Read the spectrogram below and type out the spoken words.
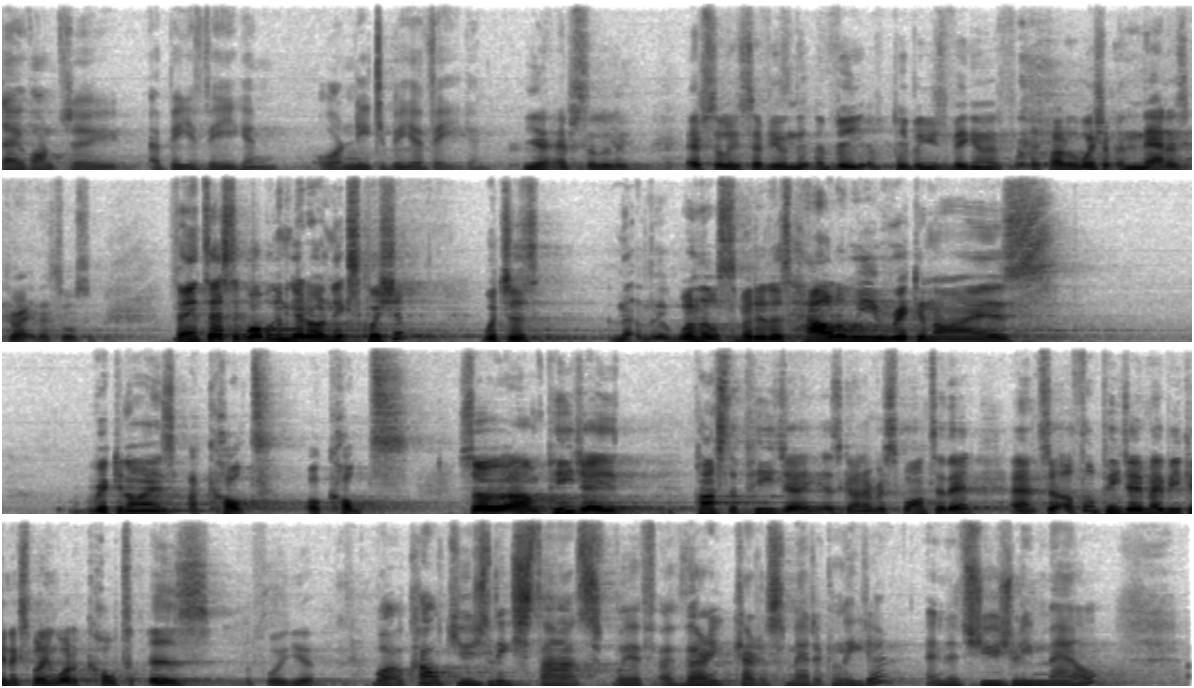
they want to uh, be a vegan or need to be a vegan. Yeah, absolutely. Absolutely. So if, you're the, if people use vegan as, as part of the worship, and that is great. That's awesome. Fantastic. Well, we're going to go to our next question, which is one that was submitted is how do we recognize recognize a cult or cults? So um, PJ, Pastor PJ is going to respond to that. And so I thought PJ, maybe you can explain what a cult is before you. Well, a cult usually starts with a very charismatic leader, and it's usually male.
